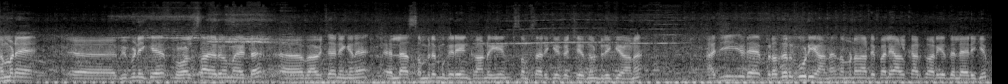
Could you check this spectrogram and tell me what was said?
നമ്മുടെ വിപണിക്ക് പ്രോത്സാഹനവുമായിട്ട് ഏഹ് ബാബുച്ചാൻ ഇങ്ങനെ എല്ലാ സംരംഭകരെയും കാണുകയും സംസാരിക്കുകയൊക്കെ ചെയ്തുകൊണ്ടിരിക്കുകയാണ്. അജിയുടെ ബ്രദർ കൂടിയാണ്. നമ്മുടെ നാട്ടിൽ പല ആൾക്കാർക്കും അറിയത്തില്ലായിരിക്കും.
